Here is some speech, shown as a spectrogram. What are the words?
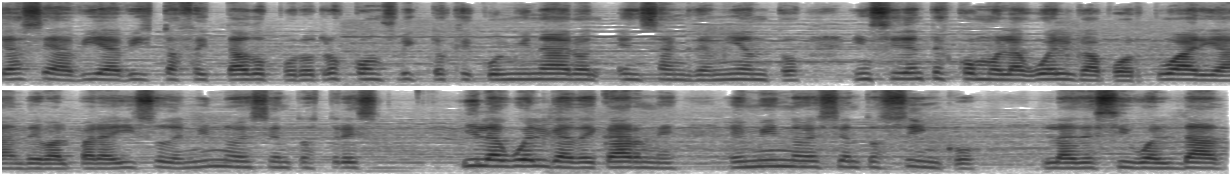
ya se había visto afectado por otros conflictos que culminaron en sangramiento, incidentes como la huelga portuaria de Valparaíso de 1903 y la huelga de carne en 1905, la desigualdad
